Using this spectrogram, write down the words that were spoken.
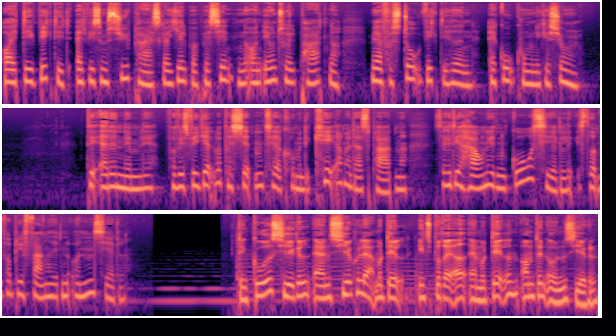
og at det er vigtigt, at vi som sygeplejersker hjælper patienten og en eventuel partner med at forstå vigtigheden af god kommunikation. Det er det nemlig, for hvis vi hjælper patienten til at kommunikere med deres partner, så kan de havne i den gode cirkel, i stedet for at blive fanget i den onde cirkel. Den gode cirkel er en cirkulær model, inspireret af modellen om den onde cirkel.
